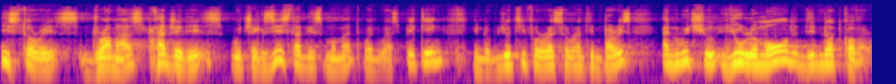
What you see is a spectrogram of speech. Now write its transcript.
histories, dramas, tragedies, which exist at this moment when we are speaking in a beautiful restaurant in Paris, and which you, you Le Monde did not cover.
